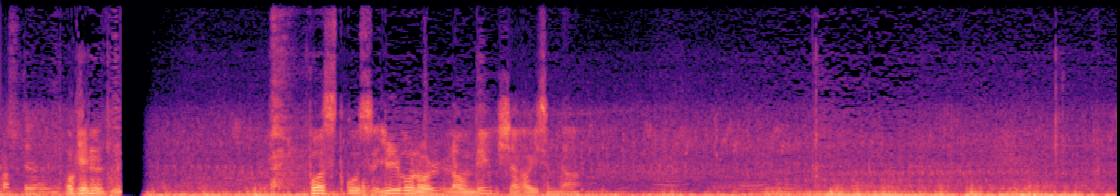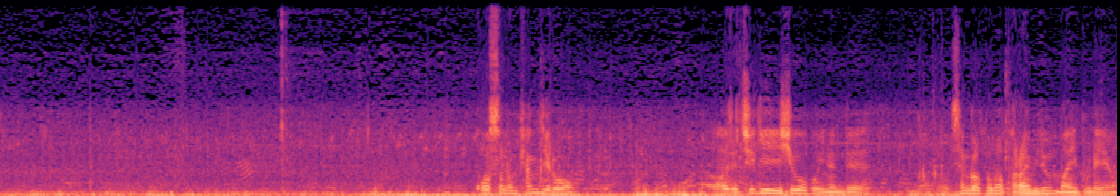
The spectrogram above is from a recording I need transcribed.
타수 때는 아니에요. 오케이. 버스트 코스 1번 홀 라운딩 시작하겠습니다. 코스는 평지로 아주 치기 쉬워 보이는데 생각보다 바람이 좀 많이 부네요.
